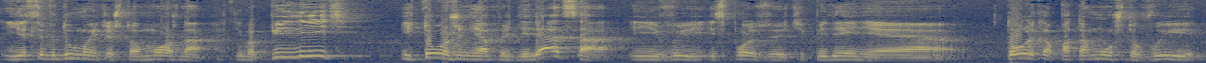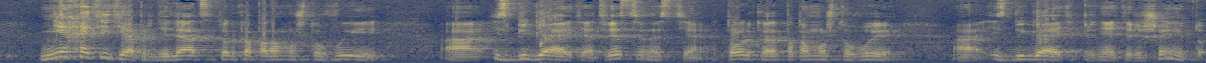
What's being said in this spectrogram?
если вы думаете, что можно, типа, пилить и тоже не определяться, и вы используете пиление только потому, что вы не хотите определяться, только потому, что вы а, избегаете ответственности, только потому, что вы а, избегаете принятия решений, то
